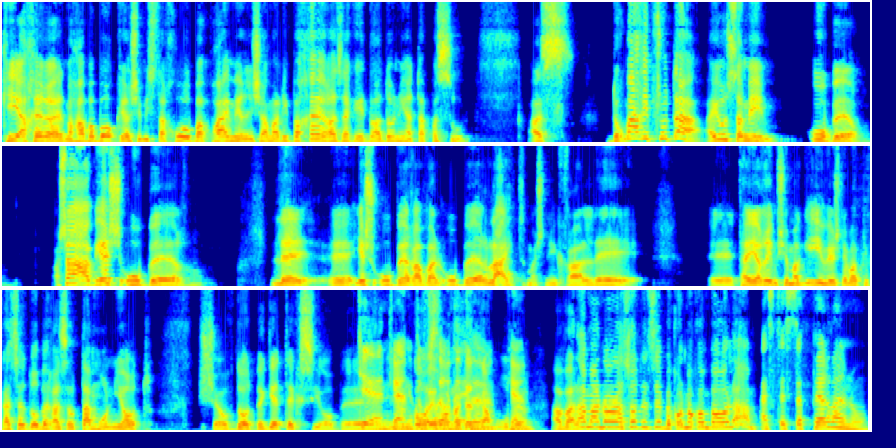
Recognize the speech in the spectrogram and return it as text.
כי אחרת, מחר בבוקר, שהם יצטרכו בפריימרי שם להיבחר, אז יגידו, אדוני, אתה פסול. אז דוגמה הכי פשוטה, היו שמים Uber. עכשיו, יש Uber, ל, אה, יש Uber, אבל Uber light, מה שנקרא, לתיירים שמגיעים ויש להם אפליקציית Uber, אז אותן מוניות שעובדות ב Gett Taxi או ב... כן, כן, תופסות את לתת זה, גם Uber. כן. אבל למה לא לעשות את זה בכל מקום בעולם? אז תספר לנו,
